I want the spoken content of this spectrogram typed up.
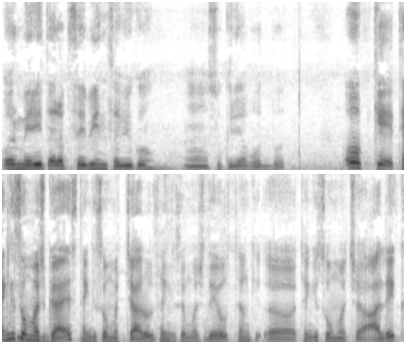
और मेरी तरफ़ से भी इन सभी को शुक्रिया बहुत बहुत okay thank you so much guys thank you so much Charul thank you so much Dev thank thank you so much Aalik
